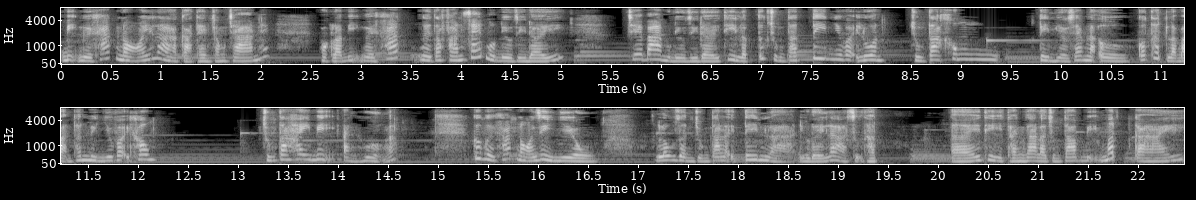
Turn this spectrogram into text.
bị người khác nói là cả thèm chóng chán ấy, hoặc là bị người khác, người ta phán xét một điều gì đấy, chê bai một điều gì đấy thì lập tức chúng ta tin như vậy luôn. Chúng ta không tìm hiểu xem là ờ có thật là bản thân mình như vậy không? Chúng ta hay bị ảnh hưởng á, cứ người khác nói gì nhiều lâu dần chúng ta lại tin là điều đấy là sự thật. Đấy thì thành ra là chúng ta bị mất cái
